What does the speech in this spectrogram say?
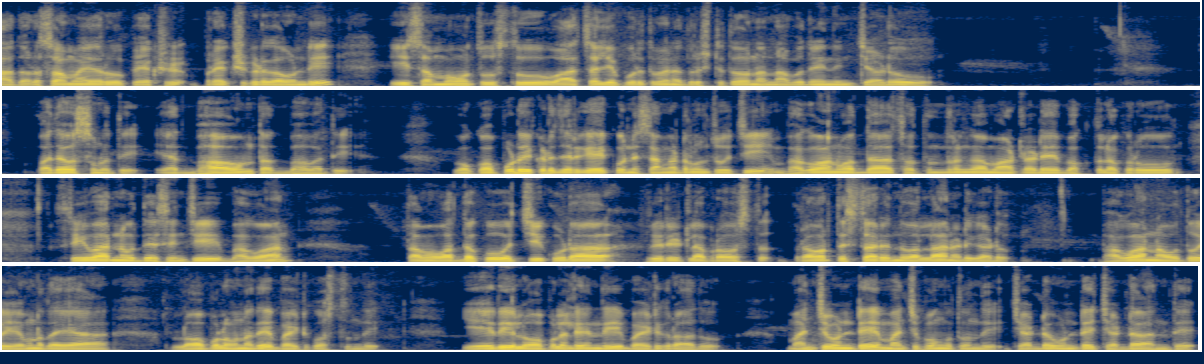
ఆ దొరసామయ్యరు ప్రేక్ష ప్రేక్షకుడిగా ఉండి ఈ సంభవం చూస్తూ వాత్సల్యపూరితమైన దృష్టితో నన్ను అభినందించాడు. పదవ స్మృతి యద్భావం తద్భవతి. ఒకప్పుడు ఇక్కడ జరిగే కొన్ని సంఘటనలు చూచి భగవాన్ వద్ద స్వతంత్రంగా మాట్లాడే భక్తులొకరు శ్రీవారిని ఉద్దేశించి భగవాన్ తమ వద్దకు వచ్చి కూడా వీరు ఇట్లా ప్రవర్త ప్రవర్తిస్తారు ఎందువల్ల అని అడిగాడు. భగవాన్ నవ్వుతూ ఏమున్నదయ్యా? లోపల ఉన్నదే బయటకు వస్తుంది. ఏది లోపల లేనిది బయటకు రాదు. మంచి ఉంటే మంచి పొంగుతుంది చెడ్డ ఉంటే చెడ్డ అంతే.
